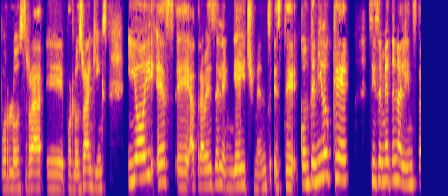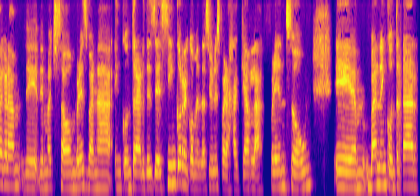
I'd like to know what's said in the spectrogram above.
por los, eh, por los rankings, y hoy es a través del engagement, este contenido que si se meten al Instagram de, de Machos a Hombres, van a encontrar desde cinco recomendaciones para hackear la friend zone. Eh, van a encontrar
